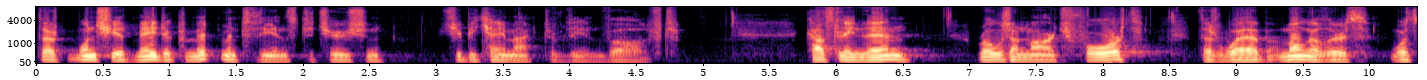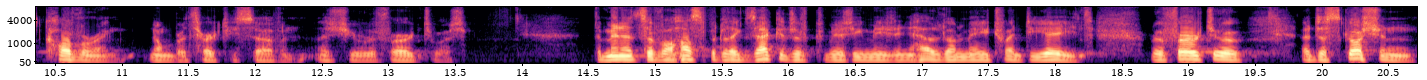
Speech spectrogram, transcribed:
that once she had made a commitment to the institution, she became actively involved. Kathleen Lynn wrote on March 4th that Webb, among others, was covering number 37, as she referred to it. The minutes of a hospital executive committee meeting held on May 28 refer to a discussion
